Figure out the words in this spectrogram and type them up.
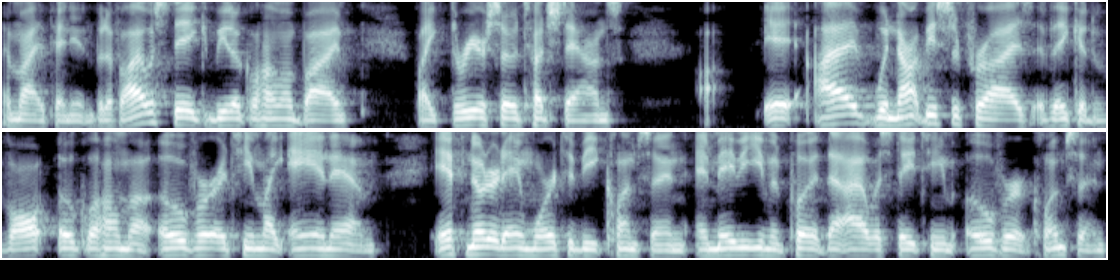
in my opinion, but if Iowa State can beat Oklahoma by like three or so touchdowns, uh, it, I would not be surprised if they could vault Oklahoma over a team like A and M if Notre Dame were to beat Clemson and maybe even put that Iowa State team over Clemson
